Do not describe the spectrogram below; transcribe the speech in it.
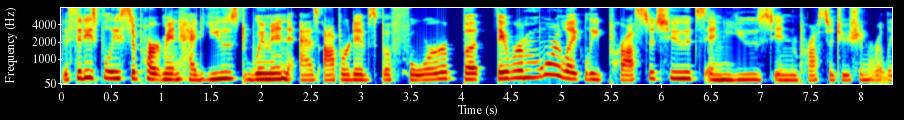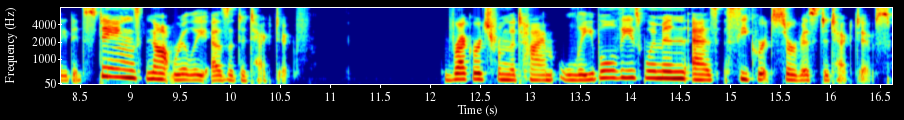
The city's police department had used women as operatives before, but they were more likely prostitutes and used in prostitution related stings, not really as a detective. Records from the time label these women as Secret Service detectives.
